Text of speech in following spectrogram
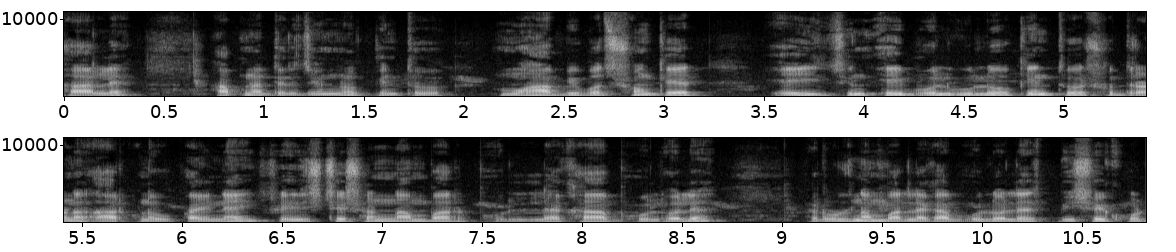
তাহলে আপনাদের জন্য কিন্তু মহা বিপদ সংকেত। এই এই ভুলগুলো কিন্তু শুধরানোর আর কোনো উপায় নেই। রেজিস্ট্রেশন নাম্বার লেখা ভুল হলে, রোল নাম্বার লেখা ভুল হলে, বিষয় কোড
